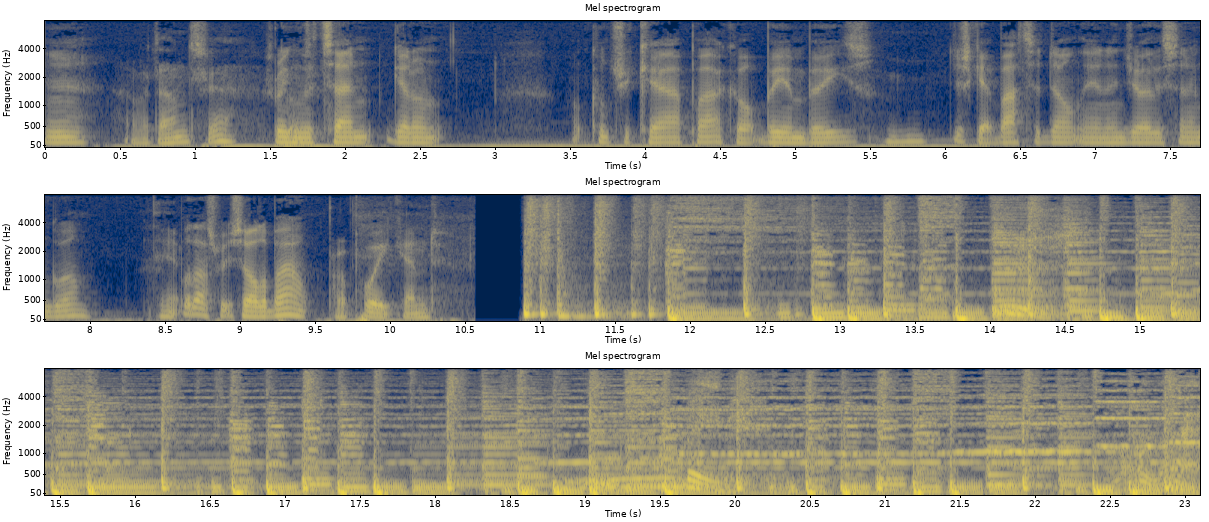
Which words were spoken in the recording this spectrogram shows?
Yeah. have a dance. Yeah. It's Bring good. the tent, get on on country car park or B and B's. Mm-hmm. Just get battered, don't they, and enjoy this and go on. Yeah. But that's what it's all about. proper weekend. baby. Alright.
